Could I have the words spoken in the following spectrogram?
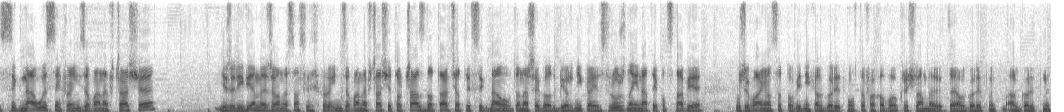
sygnały synchronizowane w czasie. Jeżeli wiemy, że one są synchronizowane w czasie, to czas dotarcia tych sygnałów do naszego odbiornika jest różny i na tej podstawie używając odpowiednich algorytmów, to fachowo określamy te algorytmy, algorytmy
